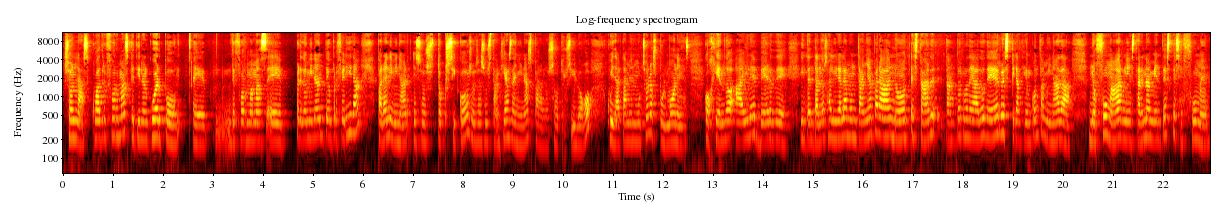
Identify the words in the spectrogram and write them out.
son las cuatro formas que tiene el cuerpo eh, de forma más eh, predominante o preferida para eliminar esos tóxicos o esas sustancias dañinas para nosotros. Y luego cuidar también mucho los pulmones, cogiendo aire verde, intentando salir a la montaña para no estar tanto rodeado de respiración contaminada, no fumar ni estar en ambientes que se fumen.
